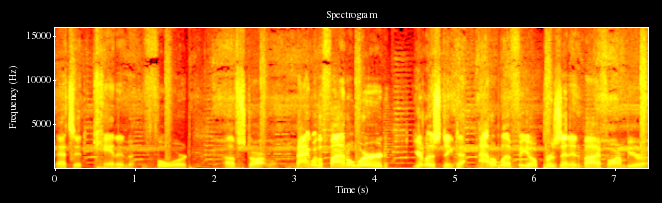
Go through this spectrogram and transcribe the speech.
that's at Cannon Ford of Starkville. Back with a final word. You're listening to Out of Left Field, presented by Farm Bureau.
